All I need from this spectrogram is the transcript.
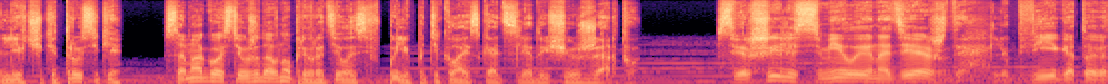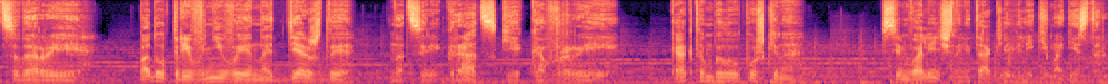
лифчики-трусики. Сама гостья уже давно превратилась в пыль и потекла искать следующую жертву. Свершились милые надежды, любви готовятся дары. Падут ревнивые надежды на цареградские ковры. Как там было у Пушкина? Символично, не так ли, великий магистр?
